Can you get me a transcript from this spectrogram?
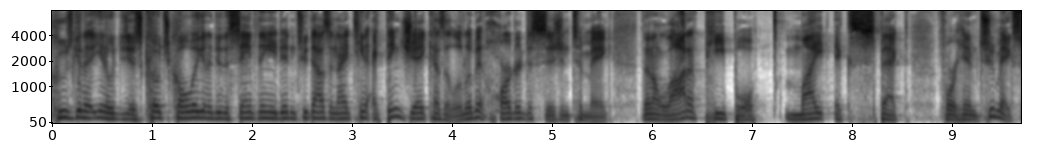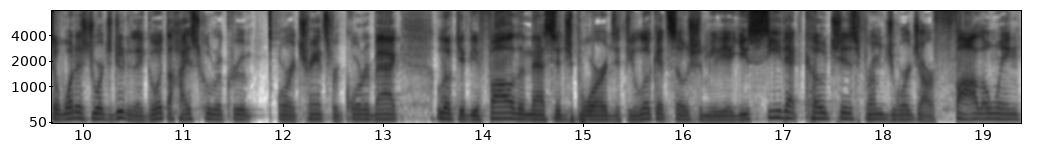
Who's going to, you know, is Coach Coley going to do the same thing he did in 2019? I think Jake has a little bit harder decision to make than a lot of people might expect for him to make. So, what does Georgia do? Do they go with the high school recruit? Or a transfer quarterback. Look, if you follow the message boards, if you look at social media, you see that coaches from Georgia are following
